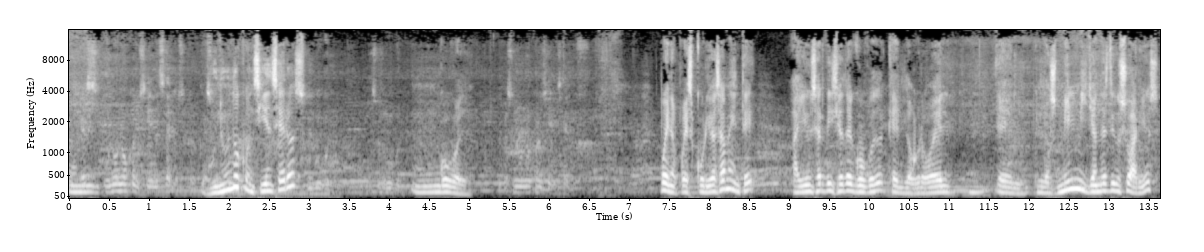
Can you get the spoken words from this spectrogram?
Un, es un 1 con 100 ceros. ¿Un 1 con 100 ceros? un un Google. Un Google. Creo que Es un 1 con 100 ceros. Bueno, pues curiosamente hay un servicio de Google que logró el, el- los mil millones de usuarios,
